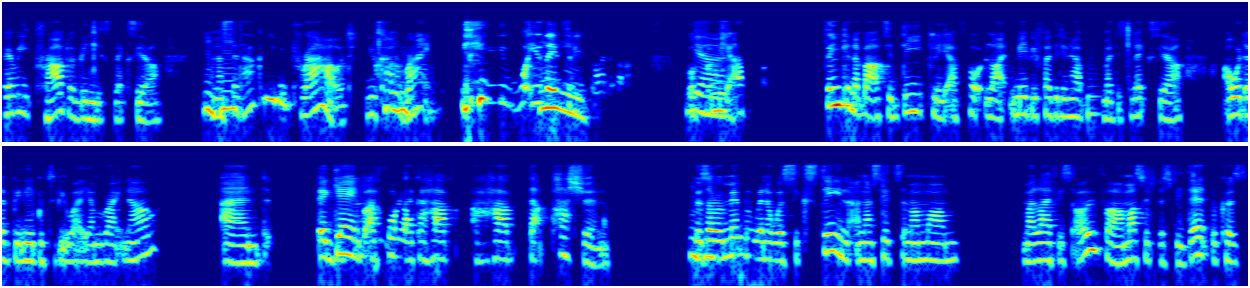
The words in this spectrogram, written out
very proud of being dyslexia. Mm-hmm. And I Mhm. said, How can you be proud? You can't Mhm. write. what are you there to be Mm. proud about? But Yeah. for me, I, thinking about it deeply, I thought like maybe if I didn't have my dyslexia, I would have been able to be where I am right now. And again, but I feel like I have I have that passion because I Mhm. remember when I was 16 and I said to my mom, my life is over. I must well just be dead because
